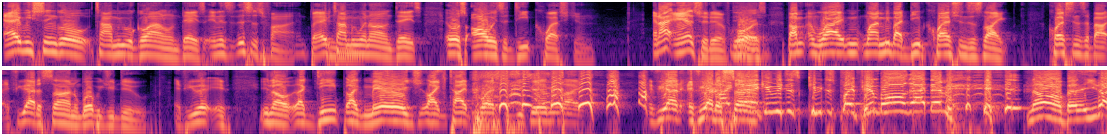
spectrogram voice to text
every single time we would go out on dates, and it's, this is fine. But every time we Mm-hmm. went out on dates, it was always a deep question, and I answered it, of Yeah. course. But I'm, what I what I mean by deep questions is like questions about if you had a son, what would you do? If you if you know like deep like marriage like type questions. You feel me? Like if you had if you had a Like, son. man, can we just can we just play pinball, goddamn it. No, but you know,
